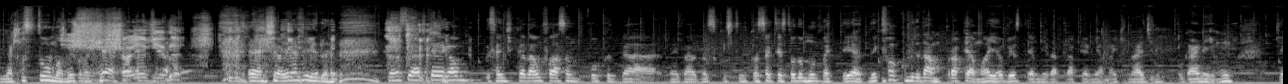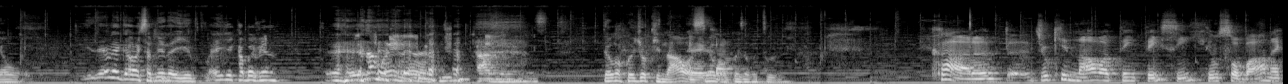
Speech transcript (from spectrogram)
já acostuma, vê como é que é. Show é vida. É, show é vida. Então, assim, eu acho que é legal se a gente cada um falasse um pouco da, né, das costumes. Com certeza todo mundo vai ter. Nem que for uma comida da própria mãe, eu mesmo tenho a minha da própria minha mãe, que não é de lugar nenhum, que é um. E é legal saber daí. Aí a gente acaba vendo. É da mãe, né? Casa, né? Tem alguma coisa de Okinawa, é, assim, alguma coisa muito. Cara, de Okinawa tem, tem sim. Tem um soba, né?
